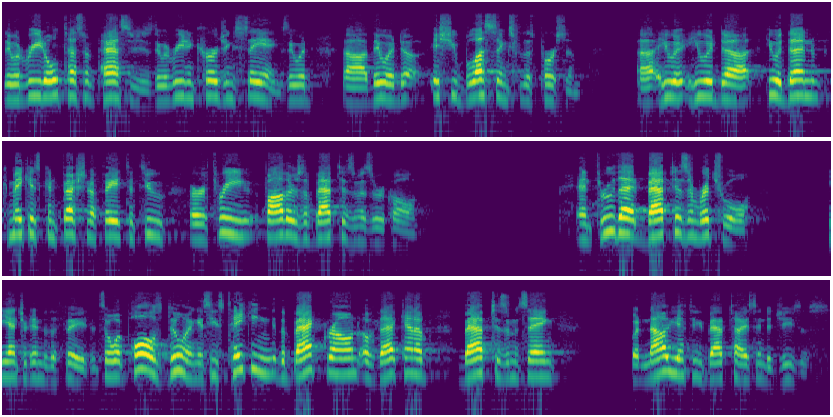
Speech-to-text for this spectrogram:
they would read Old Testament passages. They would read encouraging sayings. They would, uh, they would uh, issue blessings for this person. Uh, he, would, he, would, uh, he would then make his confession of faith to two or three fathers of baptism, as they're called. And through that baptism ritual, he entered into the faith. And so what Paul is doing is he's taking the background of that kind of baptism and saying, but now you have to be baptized into Jesus.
